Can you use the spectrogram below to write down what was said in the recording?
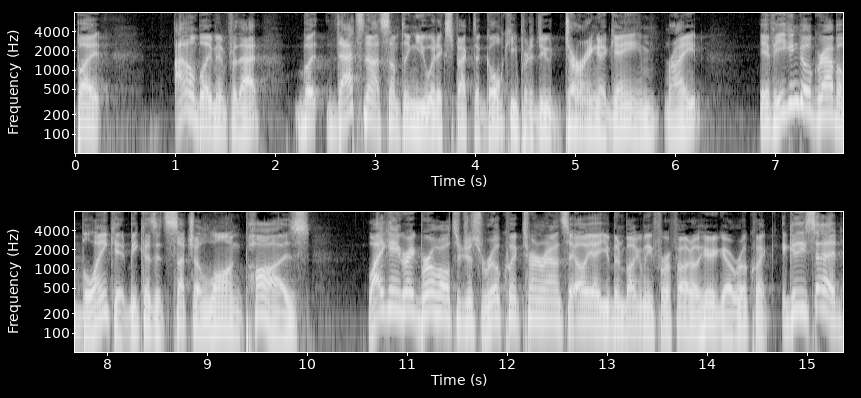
But I don't blame him for that. But that's not something you would expect a goalkeeper to do during a game, right? If he can go grab a blanket because it's such a long pause, why can't Greg Berhalter just real quick turn around and say, "Oh yeah, you've been bugging me for a photo. Here you go, real quick." Because he said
